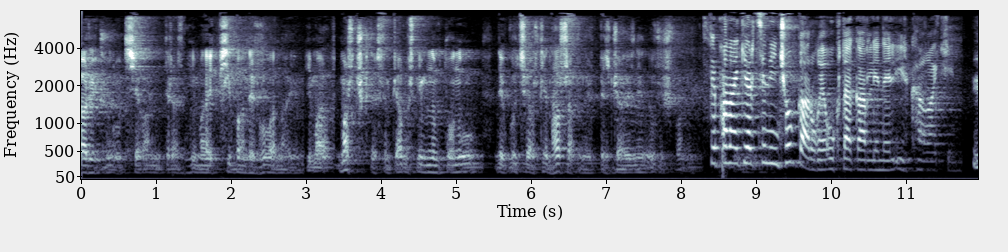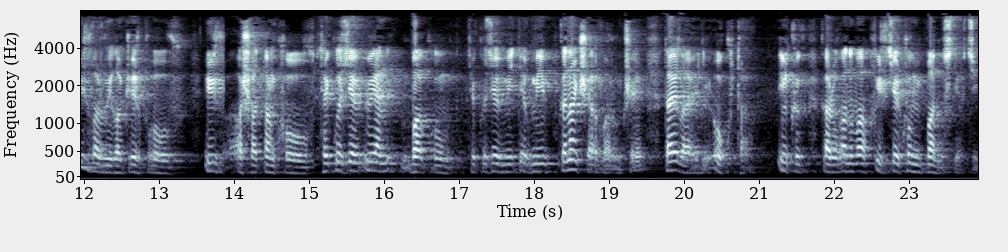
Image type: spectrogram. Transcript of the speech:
գարեջու սեղան դրած հիմա այդպիսի բաներ հովանայում հիմա մարդ չկտեսնում ճամսնի մնում տոնու նեգոցի արդեն հասակներ պես ջայելն ուրիշ բան Ստեփանակերտին ինչով կարող է օգտակար լինել իր քաղաքին իր վարվելակերպով իր աշխատանքով, թեկուզ եւ իրեն բակում, թեկուզ եւ միտեղ մի կնանք շարվարում, չէ, դա էլ այլի օգտա։ Ինքը կարողանում է իր ցերքում բան ստեղծի։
